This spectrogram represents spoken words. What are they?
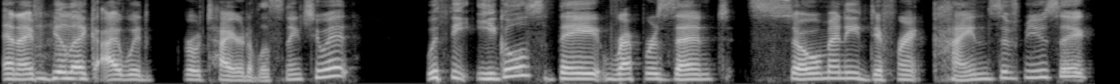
And I feel Mhm. like I would grow tired of listening to it. With the Eagles, they represent so many different kinds of music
